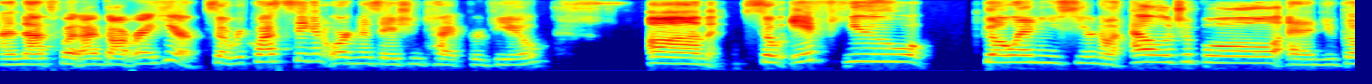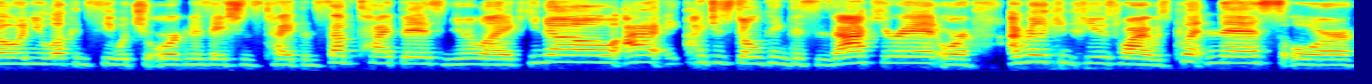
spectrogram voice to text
And that's what I've got right here. So requesting an organization type review. Um, so if you go in and you see you're not eligible and you go and you look and see what your organization's type and subtype is and you're like you know i i just don't think this is accurate or i'm really confused why i was put in this or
